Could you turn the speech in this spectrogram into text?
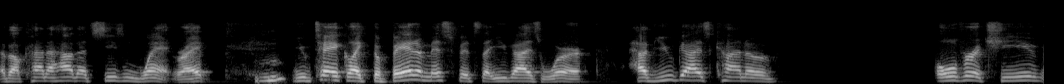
about kind of how that season went, right? Mm-hmm. You take like the band of misfits that you guys were, have you guys kind of overachieve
